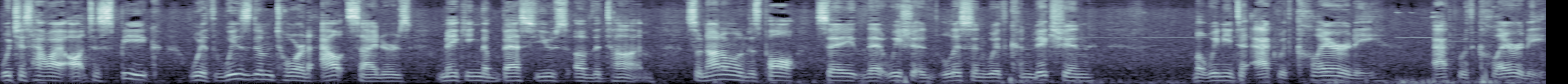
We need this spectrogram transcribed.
which is how I ought to speak with wisdom toward outsiders, making the best use of the time. So not only does Paul say that we should listen with conviction, but we need to act with clarity. Act with clarity.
